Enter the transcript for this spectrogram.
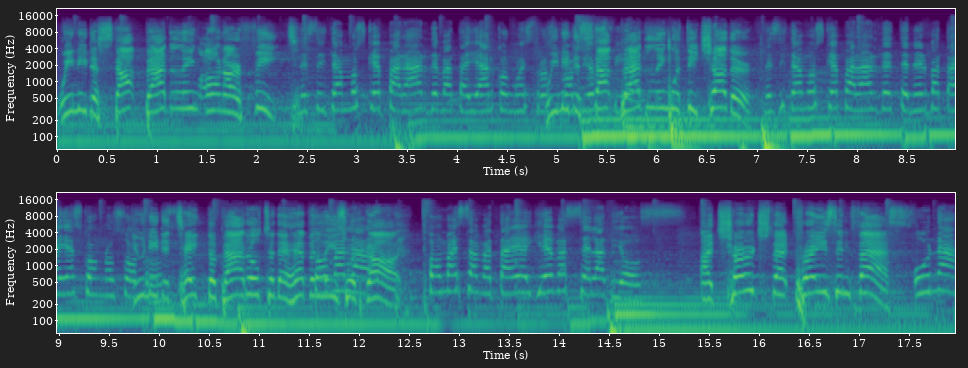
We need to stop battling on our feet. Necesitamos que parar de batallar con nuestros We need to stop pies. battling with each other. Necesitamos que parar de tener batallas con nosotros. You need to take the battle to the heavenlies toma, with God. toma esa batalla llévasela a Dios. A church that prays and fasts Una,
